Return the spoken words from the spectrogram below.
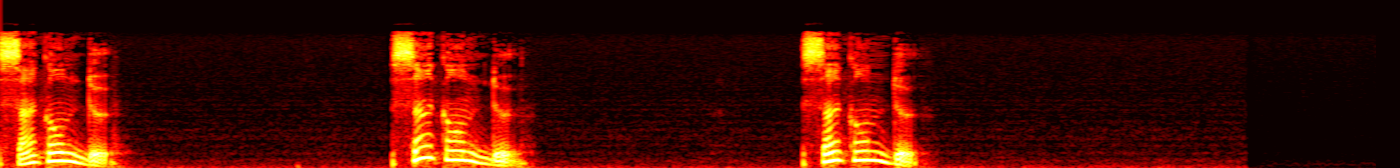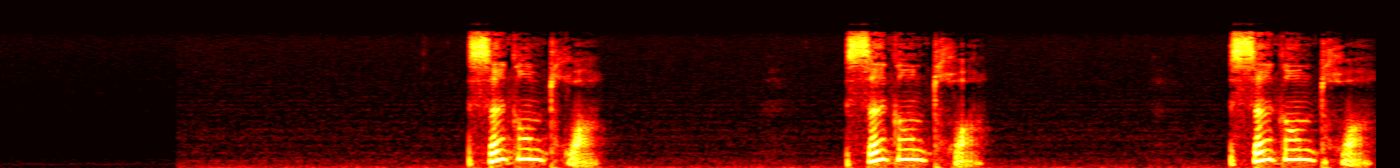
Cinquante-deux, cinquante-deux, cinquante-deux. Cinquante-trois, cinquante-trois, cinquante-trois.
